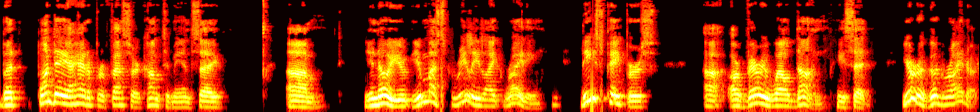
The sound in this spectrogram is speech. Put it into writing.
But one day I had a professor come to me and say, um, "You know, you you must really like writing. These papers uh, are very well done." He said, "You're a good writer."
